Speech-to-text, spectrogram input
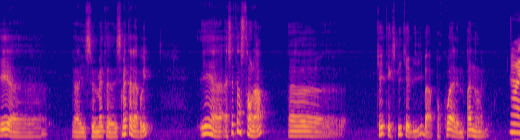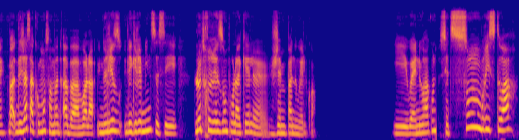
Et ils, se mettent, ils se mettent à l'abri. Et à cet instant-là, Kate explique à Billy bah, pourquoi elle aime pas Noël. Ouais. Bah déjà ça commence en mode ah bah voilà, une raison les Gremlins c'est l'autre raison pour laquelle euh, j'aime pas Noël quoi. Et ouais, elle nous raconte cette sombre histoire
